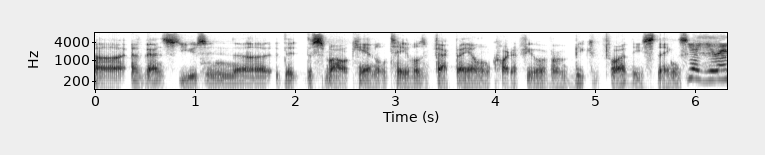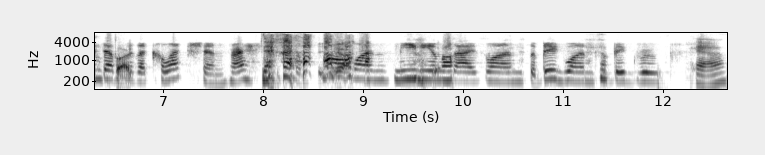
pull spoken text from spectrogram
uh, events using uh, the the small candle tables. In fact, I own quite a few of them bec- for these things. Yeah, you end up But- with a collection, right? Small Yeah. ones, medium-sized ones, the big ones for big groups. Yeah.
